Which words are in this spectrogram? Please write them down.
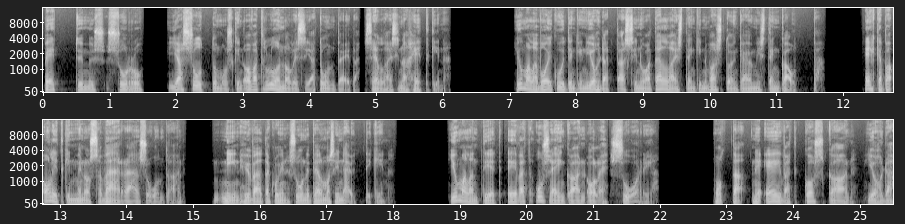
Pettymys, suru ja suuttumuskin ovat luonnollisia tunteita sellaisina hetkinä. Jumala voi kuitenkin johdattaa sinua tällaistenkin vastoinkäymisten kautta. Ehkäpä olitkin menossa väärään suuntaan, niin hyvältä kuin suunnitelmasi näyttikin. Jumalan tiet eivät useinkaan ole suoria, mutta ne eivät koskaan johda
